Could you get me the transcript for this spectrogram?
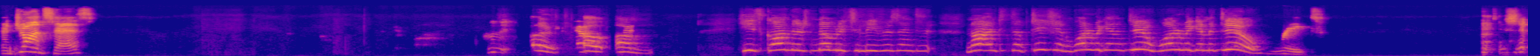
And John says, Oh, oh, um, he's gone. There's nobody to leave us into, not into temptation. What are we gonna do? What are we gonna do? Great. Is it,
